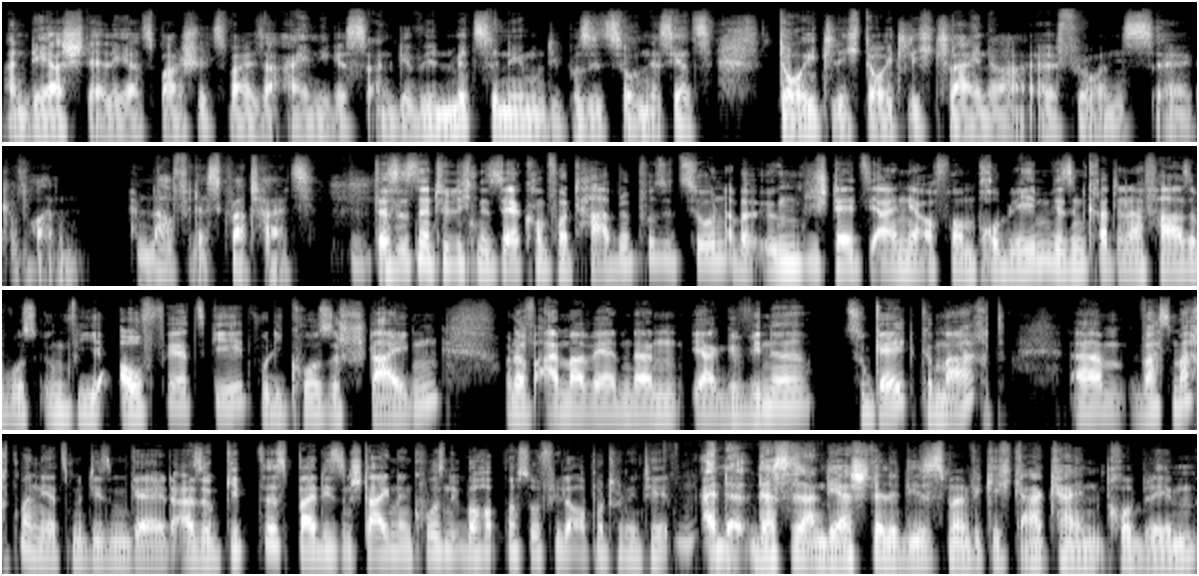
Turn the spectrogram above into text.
an der Stelle jetzt beispielsweise einiges an Gewinn mitzunehmen. Und die Position ist jetzt deutlich, deutlich kleiner äh, für uns äh, geworden im Laufe des Quartals. Das ist natürlich eine sehr komfortable Position, aber irgendwie stellt sie einen ja auch vor ein Problem. Wir sind gerade in einer Phase, wo es irgendwie aufwärts geht, wo die Kurse steigen und auf einmal werden dann ja Gewinne zu Geld gemacht. Ähm, was macht man jetzt mit diesem Geld? Also gibt es bei diesen steigenden Kursen überhaupt noch so viele Opportunitäten? Äh, das ist an der Stelle dieses Mal wirklich gar kein Problem.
